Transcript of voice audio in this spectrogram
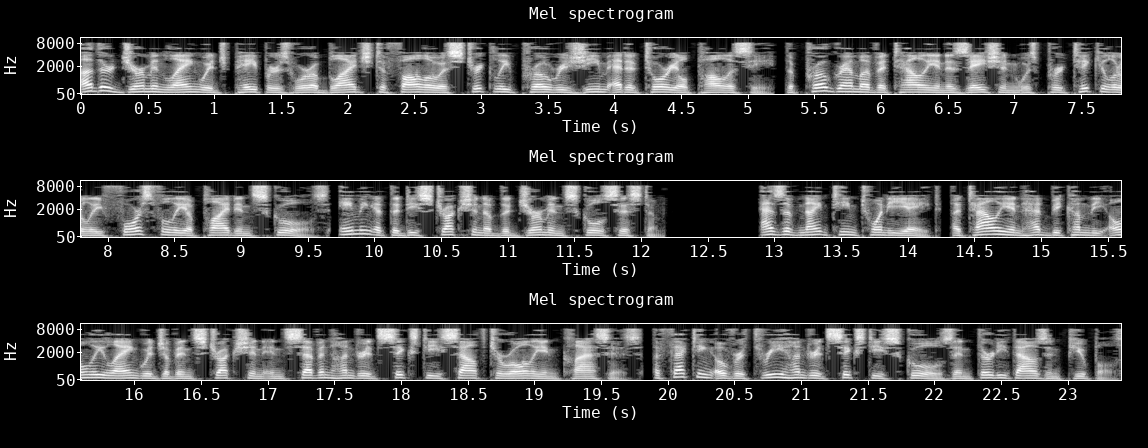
Other German-language papers were obliged to follow a strictly pro-regime editorial policy. The program of Italianization was particularly forcefully applied in schools, aiming at the destruction of the German school system. As of 1928, Italian had become the only language of instruction in 760 South Tyrolean classes, affecting over 360 schools and 30,000 pupils.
